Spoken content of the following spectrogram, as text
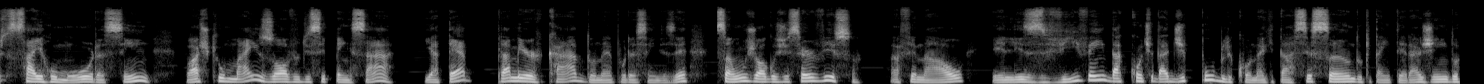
sai rumor assim, eu acho que o mais óbvio de se pensar, e até para mercado, né, por assim dizer, são os jogos de serviço. Afinal, eles vivem da quantidade de público, né, que está acessando, que está interagindo,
